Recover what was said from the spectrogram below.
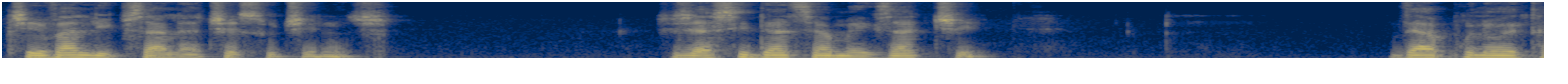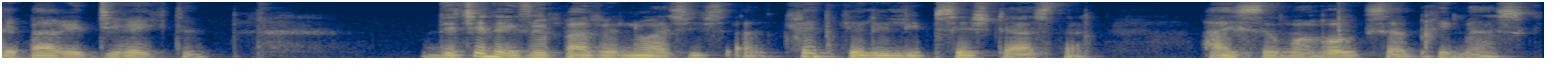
ceva lipsa la acest ucenici și și-a și dat seama exact ce, de a pune o întrebare directă. De ce, de exemplu, Pavel nu a zis, cred că le lipsește asta. Hai să mă rog să primească.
